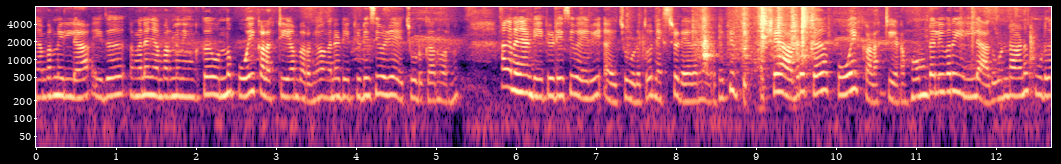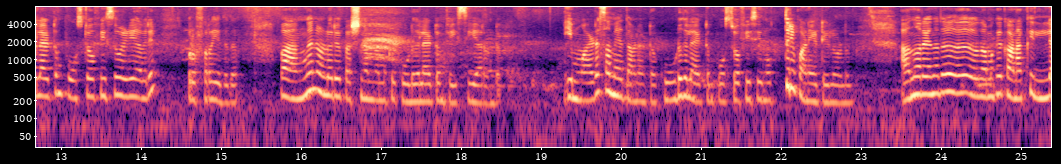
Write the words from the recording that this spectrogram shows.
ഞാൻ പറഞ്ഞു ഇല്ല ഇത് അങ്ങനെ ഞാൻ പറഞ്ഞു നിങ്ങൾക്ക് ഒന്ന് പോയി കളക്ട് ചെയ്യാൻ പറഞ്ഞു. അങ്ങനെ ഡി ടി ഡി സി വഴി അയച്ചു കൊടുക്കാമെന്ന് പറഞ്ഞു. അങ്ങനെ ഞാൻ ഡി ടി ഡി സി വഴി അയച്ചു കൊടുത്തു. നെക്സ്റ്റ് ഡേ തന്നെ അവർക്ക് കിട്ടി. പക്ഷേ അവർക്ക് പോയി കളക്ട് ചെയ്യണം. ഹോം ഡെലിവറി ഇല്ല. അതുകൊണ്ടാണ് കൂടുതലായിട്ടും പോസ്റ്റ് ഓഫീസ് വഴി അവർ പ്രിഫർ ചെയ്തത്. അപ്പോൾ അങ്ങനെയുള്ളൊരു പ്രശ്നം നമുക്ക് കൂടുതലായിട്ടും ഫേസ് ചെയ്യാറുണ്ട്. ഈ മഴ സമയത്താണ് കേട്ടോ കൂടുതലായിട്ടും പോസ്റ്റ് ഓഫീസിൽ നിന്ന് ഒത്തിരി പണി കിട്ടിയിട്ടുള്ളത്. അതെന്ന് പറയുന്നത് നമുക്ക് കണക്കില്ല.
